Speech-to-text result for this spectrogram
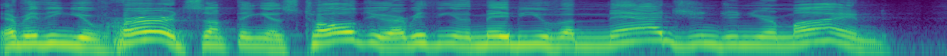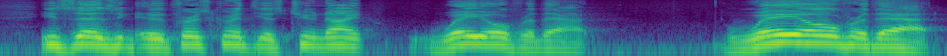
everything you've heard, something has told you, everything that maybe you've imagined in your mind. He says in 1 Corinthians 2 9, way over that. Way over that.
